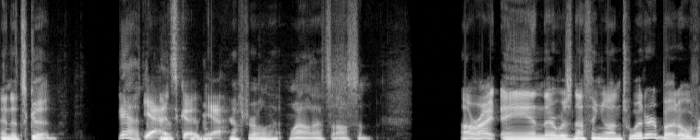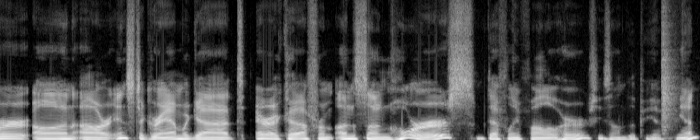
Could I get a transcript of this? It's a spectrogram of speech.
And it's good. yeah Yeah, it's good. Yeah. After all that. Wow, that's awesome. All right. And there was nothing on Twitter, but over on our Instagram, we got Erica from Unsung Horrors. Definitely follow her. She's on the PFPN.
